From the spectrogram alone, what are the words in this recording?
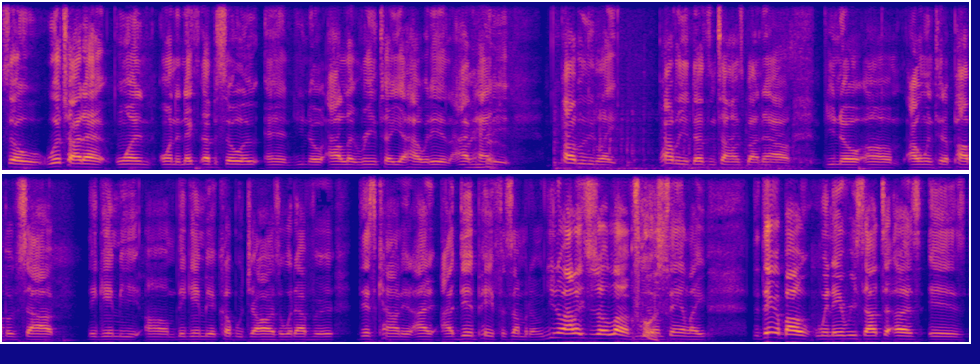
So we'll try that one on the next episode, and you know I'll let Reem tell you how it is. I've had it probably like probably a dozen times by now. You know, um, I went to the pop up shop. They gave me um they gave me a couple jars or whatever discounted. I I did pay for some of them. You know, I like to show love. you know what I'm saying? Like the thing about when they reach out to us is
